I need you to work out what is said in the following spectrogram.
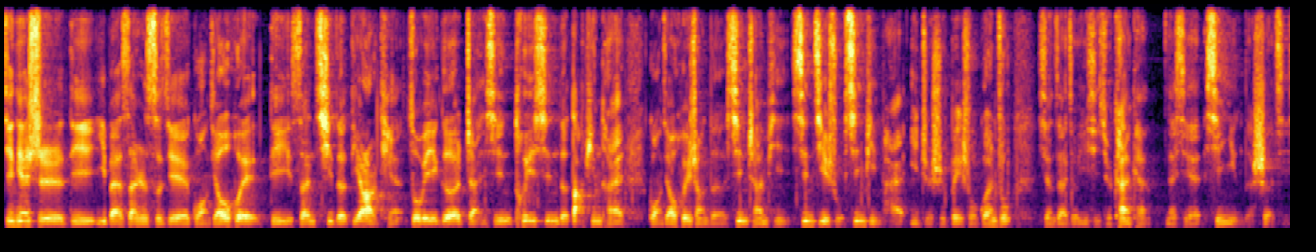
今天是第一百三十四届广交会第三期的第二天。作为一个崭新推新的大平台，广交会上的新产品、新技术、新品牌一直是备受关注。现在就一起去看看那些新颖的设计。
